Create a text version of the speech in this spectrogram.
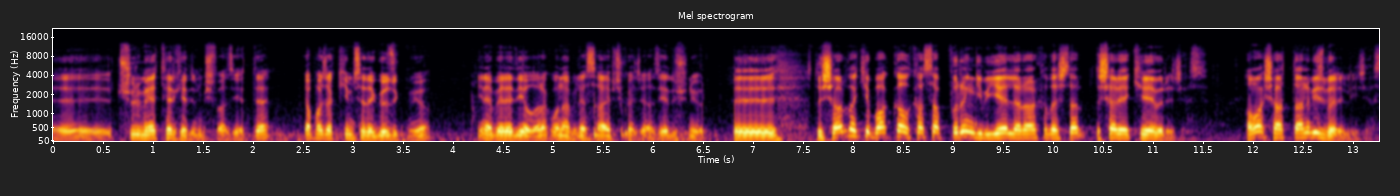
e, çürümeye terk edilmiş vaziyette. Yapacak kimse de gözükmüyor. Yine belediye olarak ona bile sahip çıkacağız diye düşünüyorum. E, dışarıdaki bakkal, kasap, fırın gibi yerler arkadaşlar dışarıya kiraya vereceğiz. Ama şartlarını biz belirleyeceğiz.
